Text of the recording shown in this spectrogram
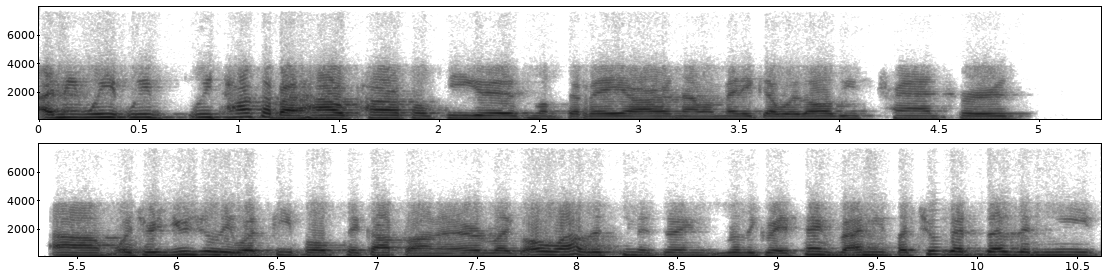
I mean, we we we talk about how powerful Tigres, Monterrey are now America with all these transfers, um, which are usually what people pick up on. Are like, oh wow, this team is doing really great things. But I mean, Pachuca doesn't need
